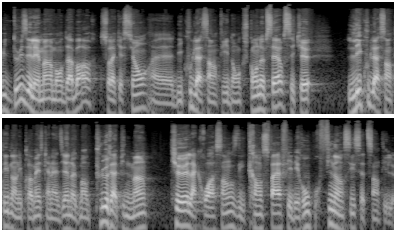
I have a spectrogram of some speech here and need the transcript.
Oui, deux éléments. D'abord, sur la question euh, des coûts de la santé. Donc, ce qu'on observe, c'est que les coûts de la santé dans les provinces canadiennes augmentent plus rapidement que la croissance des transferts fédéraux pour financer cette santé-là.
